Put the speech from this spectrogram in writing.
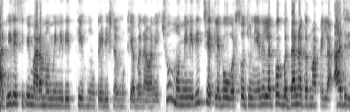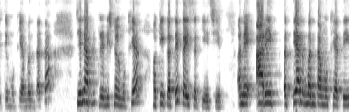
આજની રેસીપી મારા મમ્મીની રીતથી હું ટ્રેડિશનલ મુઠિયા બનાવવાની છું. મમ્મીની રીત છે એટલે બહુ વર્ષો જૂની અને લગભગ બધાના ઘરમાં પહેલા આ જ રીતે મુઠિયા બનતા હતા, જેને આપણે ટ્રેડિશનલ મુઠિયા હકીકતે કહી શકીએ છીએ. અને આ રીત અત્યાર બનતા મુઠિયાથી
